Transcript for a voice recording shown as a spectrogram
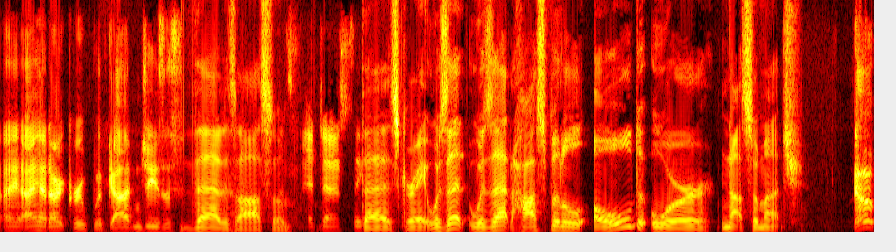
I, I had art group with God and Jesus. That is awesome. Fantastic. That is great. Was that was that hospital old or not so much? No,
